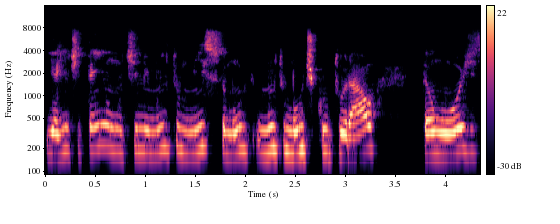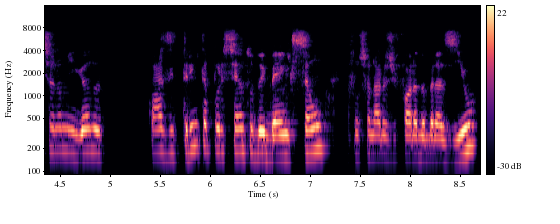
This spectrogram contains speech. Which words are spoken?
e a gente tem um time muito misto, muito, multicultural, então hoje, se eu não me engano, quase 30% do Ibanks são funcionários de fora do Brasil,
